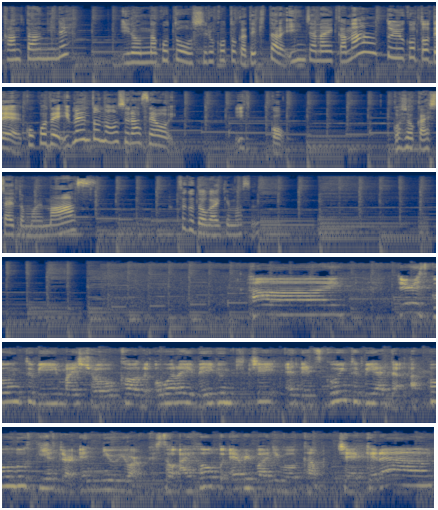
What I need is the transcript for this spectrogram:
簡単にねいろんなことを知ることができたらいいんじゃないかなということでここでイベントのお知らせを1個ご紹介したいと思いますすぐ動画いきます Hi! There is going to be my show called Owarai Begun Kichi and it's going to be at the Apollo Theater in New York. So I hope everybody will come check it out!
